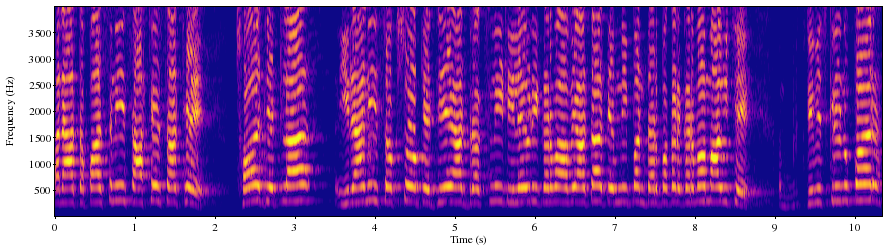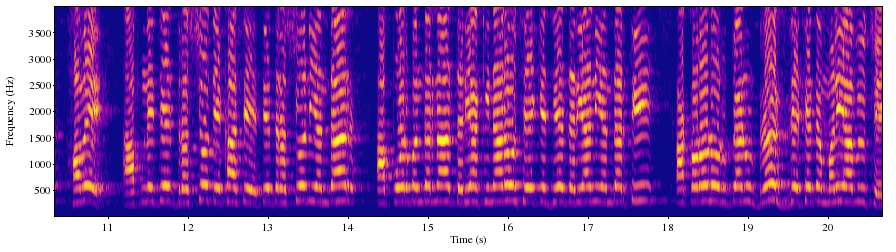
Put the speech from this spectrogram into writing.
અને આ તપાસની સાથે સાથે છ જેટલા ઈરાની શખ્સો કે જે આ ડ્રગ્સની ડિલિવરી કરવા આવ્યા હતા, તેમની પણ ધરપકડ કરવામાં આવી છે. ટીવી સ્ક્રીન ઉપર હવે આપને જે દ્રશ્યો દેખાશે, તે દ્રશ્યોની અંદર આ પોરબંદરના દરિયા કિનારો છે કે જે દરિયાની અંદરથી આ કરોડો રૂપિયાનું ડ્રગ્સ જે છે તે મળી આવ્યું છે.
